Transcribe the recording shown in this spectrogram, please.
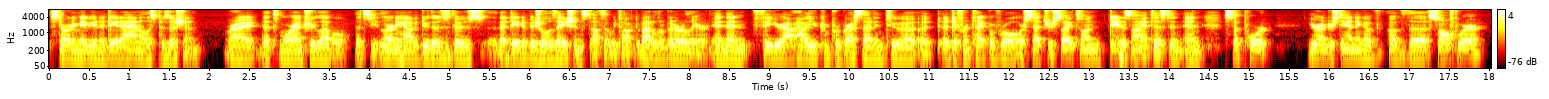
starting maybe in a data analyst position right? That's more entry level. That's learning how to do those those that data visualization stuff that we talked about a little bit earlier and then figure out how you can progress that into a, a, different type of role or set your sights on data scientist and, and support your understanding of, of the software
